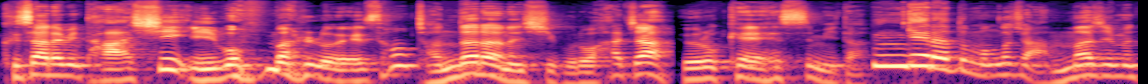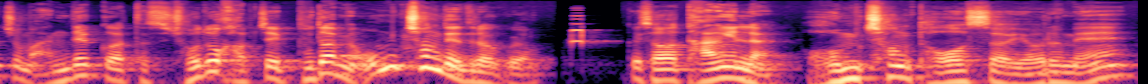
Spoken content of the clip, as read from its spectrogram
그 사람이 다시 일본말로 해서 전달하는 식으로 하자. 이렇게 했습니다. 한 개라도 뭔가 좀 안 맞으면 좀 안 될 것 같아서 저도 갑자기 부담이 엄청 되더라고요. 그래서 당일날 엄청 더웠어요 여름에.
